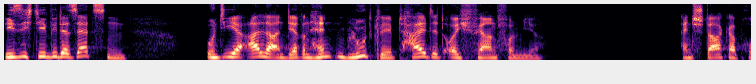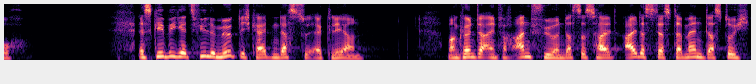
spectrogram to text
die sich dir widersetzen, und ihr alle, an deren Händen Blut klebt, haltet euch fern von mir. Ein starker Bruch. Es gäbe jetzt viele Möglichkeiten, das zu erklären. Man könnte einfach anführen, dass es halt Altes Testament, das durch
